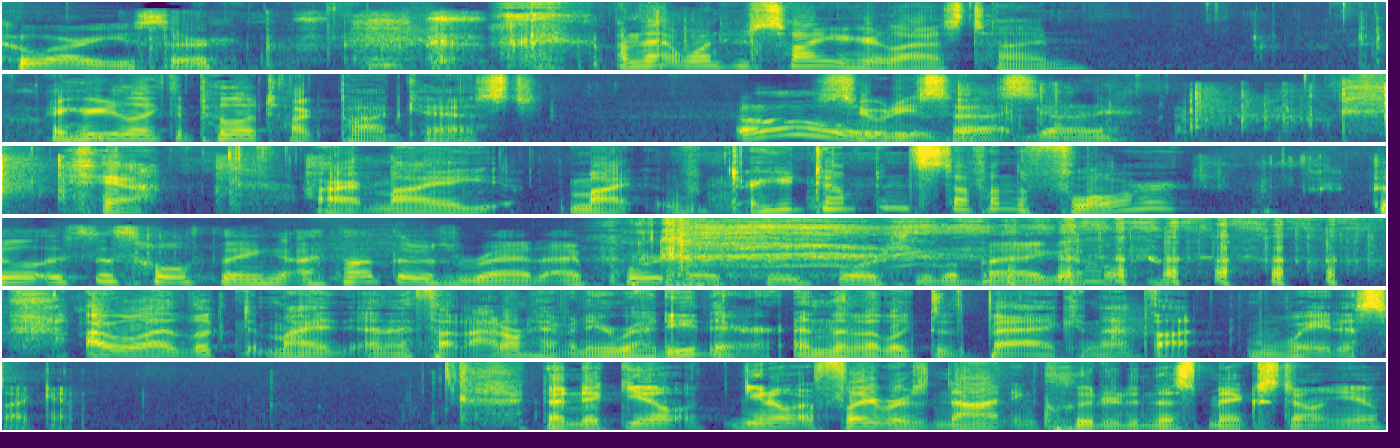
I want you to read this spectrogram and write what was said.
"Who are you, sir?" I'm that one who saw you here last time. I hear you like the Pillow Talk podcast. Oh, See what he says. guy. Yeah. All right, my my. Are you dumping stuff on the floor? Phil, it's this whole thing. I thought there was red. I poured like three fourths of the bag out. I well, I looked at my and I thought I don't have any red either. And then I looked at the bag and I thought, wait a second. Now, Nick, you know you know what flavor is not included in this mix, don't you?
